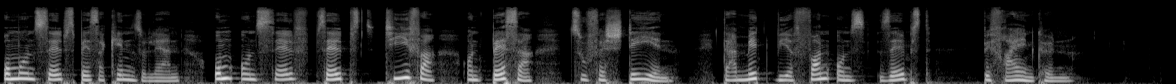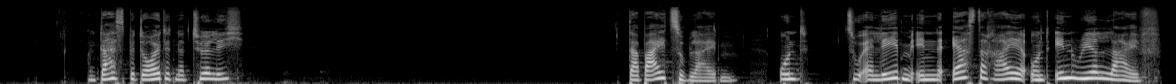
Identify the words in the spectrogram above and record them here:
um uns selbst besser kennenzulernen, um uns selbst, selbst tiefer und besser zu verstehen damit wir von uns selbst befreien können. Und das bedeutet natürlich, dabei zu bleiben und zu erleben in erster Reihe und in real life,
